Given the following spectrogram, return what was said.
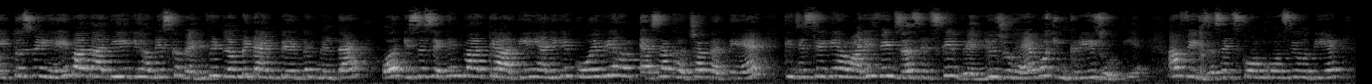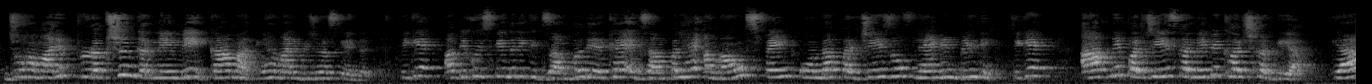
एक तो इसमें यही बात आती है कि हमें इसका बेनिफिट लंबे टाइम पीरियड तक मिलता है और इससे सेकंड बात क्या आती है? यानी कि कोई भी हम ऐसा खर्चा करते हैं कि जिससे कि हमारी फिक्स असेट्स की वैल्यू जो है वो इंक्रीज होती है। अब फिक्स असेट्स कौन कौन सी होती है? जो हमारे प्रोडक्शन करने में काम आती है हमारे बिज़नेस के अंदर। ठीक है? अब देखो, इसके अंदर एक एग्ज़ाम्पल दे रखा है। एग्ज़ाम्पल है amount spend on the purchase of land and building ठीक है? आपने परचेज करने पे खर्च कर दिया। क्या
